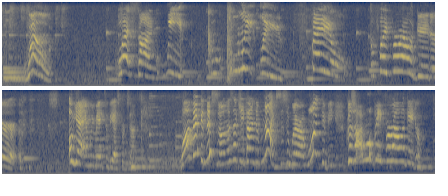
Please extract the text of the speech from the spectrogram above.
Well, last time we completely failed to fight for alligator. Oh yeah, and we made it to the iceberg zone. Well, I'm back in this zone. That's actually kind of nice. This is where I want to be, because I will be for alligator.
